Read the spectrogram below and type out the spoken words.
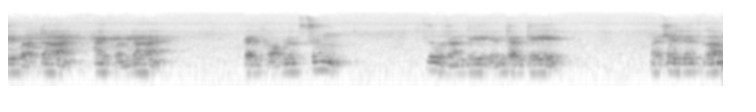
ฏิบัติได้ให้ผลได้ เป็นของลึกซึ้งรู้ทันทีเห็นทันทีไม่ใช่ลึกลับ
